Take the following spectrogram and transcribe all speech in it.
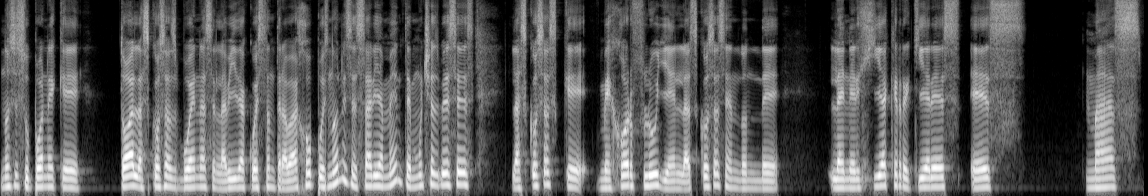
¿No se supone que todas las cosas buenas en la vida cuestan trabajo? Pues no necesariamente. Muchas veces las cosas que mejor fluyen, las cosas en donde la energía que requieres es más,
